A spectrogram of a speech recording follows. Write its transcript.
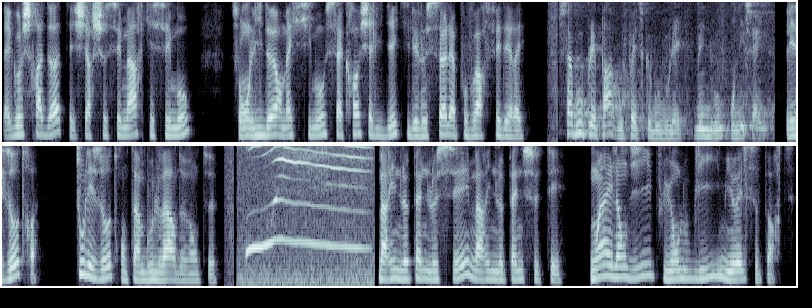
La gauche radote et cherche ses marques et ses mots. Son leader Maximo s'accroche à l'idée qu'il est le seul à pouvoir fédérer. Ça vous plaît pas, vous faites ce que vous voulez. Mais nous, on essaye. Les autres, tous les autres ont un boulevard devant eux. Marine Le Pen le sait, Marine Le Pen se tait. Moins elle en dit, plus on l'oublie, mieux elle se porte.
